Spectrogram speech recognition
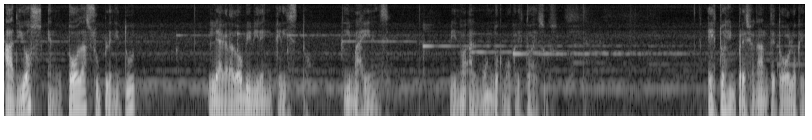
A Dios en toda su plenitud le agradó vivir en Cristo. Imagínense, vino al mundo como Cristo Jesús. Esto es impresionante, todo lo que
